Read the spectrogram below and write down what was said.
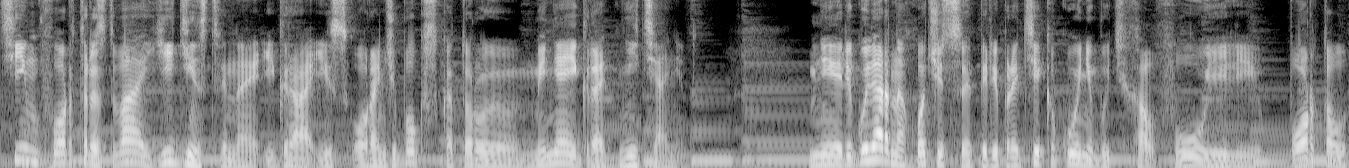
Team Fortress 2 единственная игра из Orange Box, в которую меня играть не тянет. Мне регулярно хочется перепройти какую-нибудь халфу или портал,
